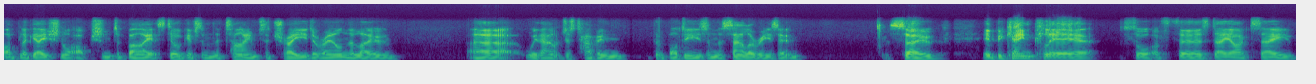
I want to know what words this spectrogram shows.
obligation or option to buy, it still gives them the time to trade around the loan uh, without just having the bodies and the salaries in. So it became clear, sort of Thursday, I'd say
